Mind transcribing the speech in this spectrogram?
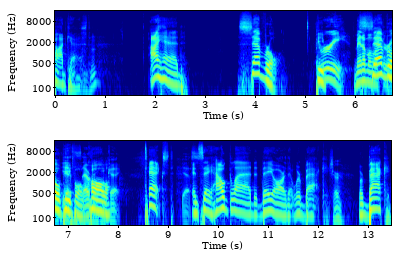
podcast, Mm-hmm. I had several people Three minimum. several three. Yes, people several. call Okay, text Yes. and say how glad they are that we're back. sure. We're back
